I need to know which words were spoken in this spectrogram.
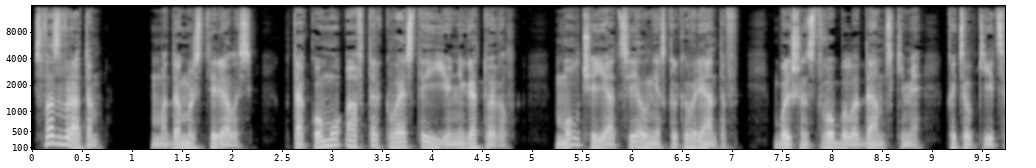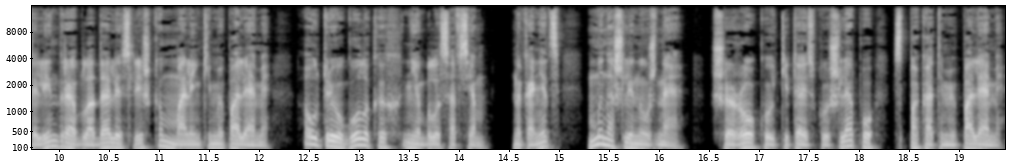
С возвратом?» Мадам растерялась. К такому автор квеста ее не готовил. Молча я отсеял несколько вариантов. Большинство было дамскими, котелки и цилиндры обладали слишком маленькими полями, а у треуголок их не было совсем. Наконец, мы нашли нужное — широкую китайскую шляпу с покатыми полями.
